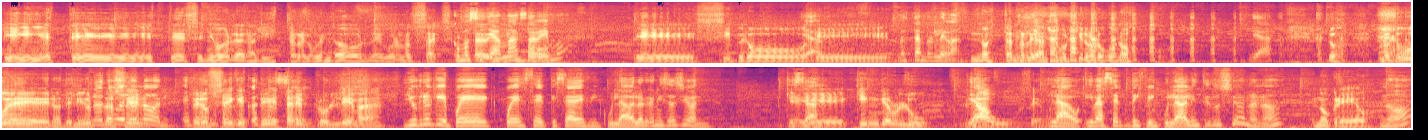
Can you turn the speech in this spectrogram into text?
Y este, este señor analista recomendador de Goldman Sachs. ¿Cómo se llama? viendo- ¿Sabemos? Eh, sí, pero Ya. eh, No es tan relevante. no es tan relevante porque no lo conozco. Ya. No, no tuve, no he tenido el No tuve el placer, honor, el pero honor sé que debe estar en problemas. Yo creo que puede, puede ser que sea desvinculado a la organización. Quizás. Eh, Kinger Lu, Ya. Lau se llama. Lau, ¿iba a ser desvinculado a la institución o no? No creo. ¿No?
